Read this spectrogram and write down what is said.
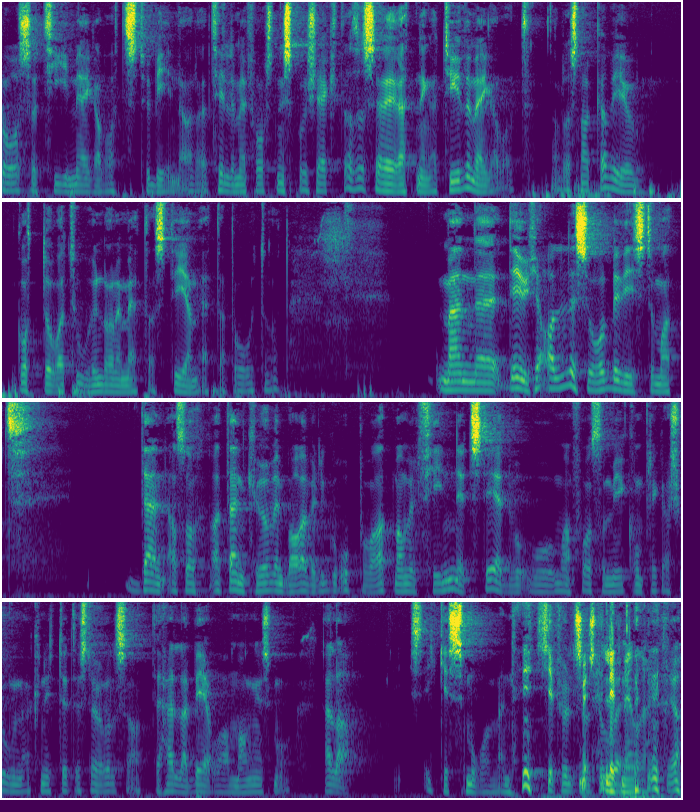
og også ti megawatt-turbiner. Det er til og med forskningsprosjekter som ser i retning av 20 megawatt. Og da snakker vi jo godt over 200 meters diameter på rotoren. Men eh, det er jo ikke alle så overbevist om at den, altså, at den kurven bare vil gå oppover. At man vil finne et sted hvor, hvor man får så mye komplikasjoner knyttet til størrelse at det heller ber å ha mange små. Eller ikke små, men ikke fullt så store. Litt mindre. ja.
